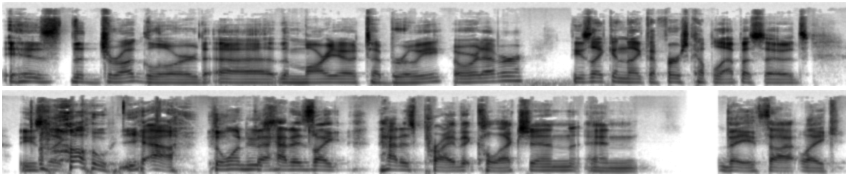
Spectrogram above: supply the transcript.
is the drug lord, uh, the Mario Tabraue or whatever. He's like in like the first couple episodes. He's like oh yeah the one who had his like had his private collection and they thought like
